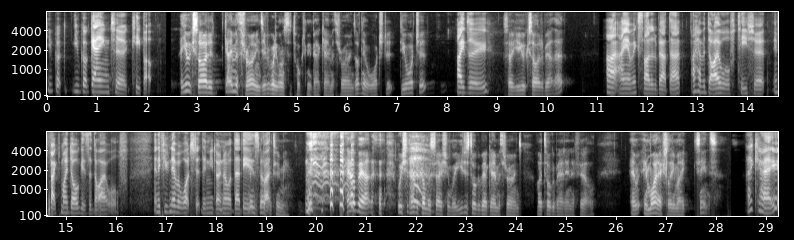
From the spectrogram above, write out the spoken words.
You've got you've got game to keep up. Are you excited? Game of Thrones. Everybody wants to talk to me about Game of Thrones. I've never watched it. Do you watch it? I do. So are you excited about that? I, I am excited about that. I have a direwolf T-shirt. In fact, my dog is a direwolf. And if you've never watched it, then you don't know what that is. It means nothing But to me. How about we should have a conversation where you just talk about Game of Thrones, I talk about NFL, and it might actually make sense. okay,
